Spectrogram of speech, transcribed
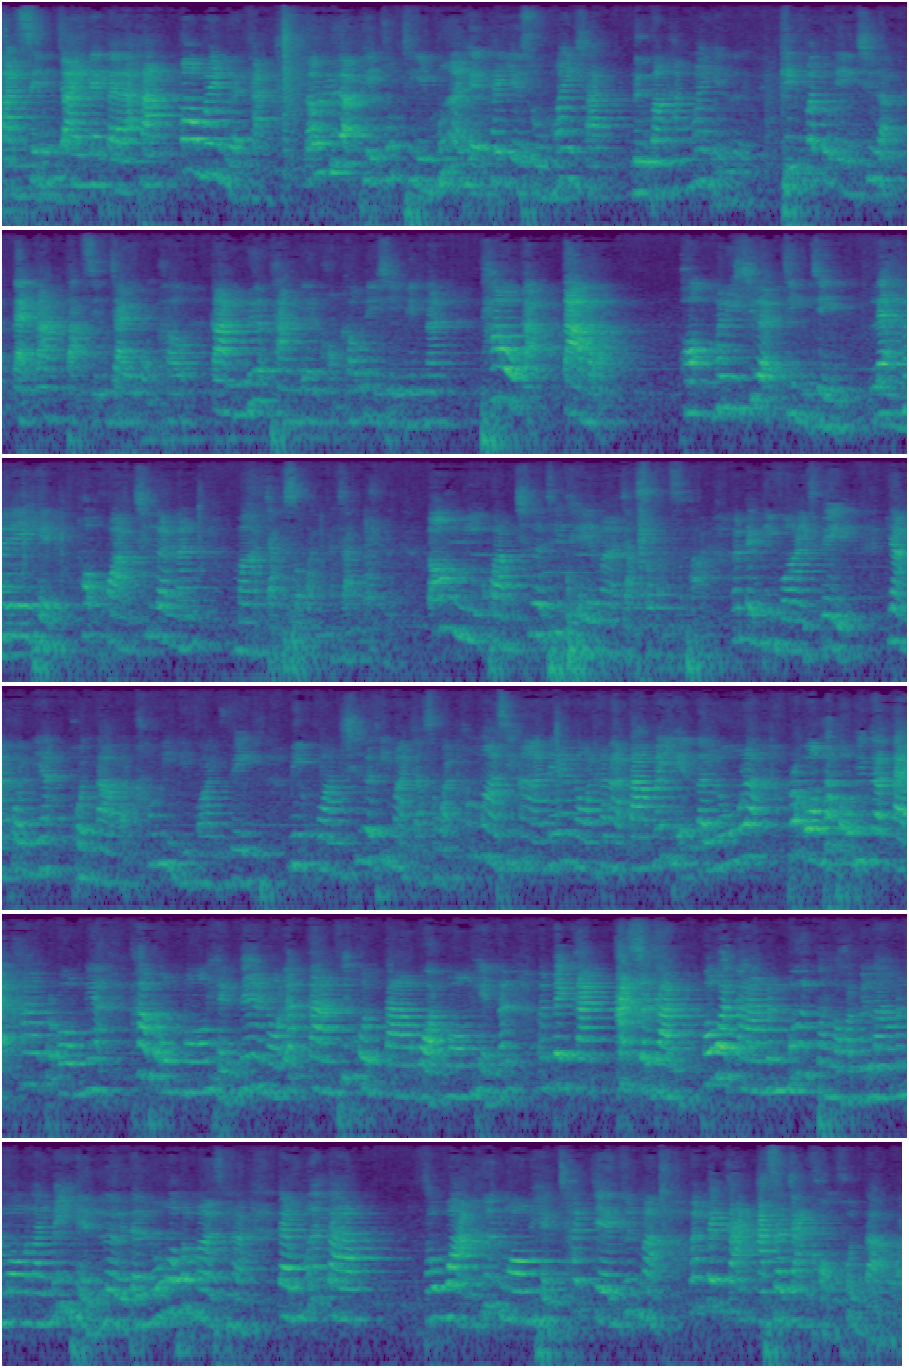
ตัดสินใจในแต่ละครั้งก็ไม่เหมือนกัน แล้วเลือกผิดทุกทีเมื่อเห็นพระเยซูไม่ชัด หรือบางครั้งไม่เห็นเลย คิดว่าตัวเองเชื่อ แต่การตัดสินใจของเขา การเลือกทางเดินของเขาในชีวิตนั้น เท่ากับตาบอดเพราะไม่ได้เชื่อจริง ๆ และไม่ได้เห็นเพราะความเชื่อนั้นมาจากสวรรค์อาจารย์บอกต้องมีความเชื่อที่เทมาจากสวรรค์สถาน มันเป็น divine faith อย่างคนเนี้ยคนตาบอดเขามี divine faith มีความเชื่อที่มาจากสวรรค์เขามาสิหาแน่นอนขนาดตาไม่เห็นแต่รู้ละพระองค์ถ้าพระองค์จะแตะข้าพระองค์เนี่ยข้าพระองค์มองเห็นแน่นอนและการที่คนตาบอดมองเห็นนั้น มันเป็นการอัศจรรย์เพราะว่าตามันมืดตลอดเวลามันมองอะไรไม่เห็นเลย แต่รู้ว่าพระมาสิหาแต่เมื่อตาสว่างขึ้นมองเห็นชัดเจนขึ้นมา มันเป็นการอัศจรรย์ของคนตาบอด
